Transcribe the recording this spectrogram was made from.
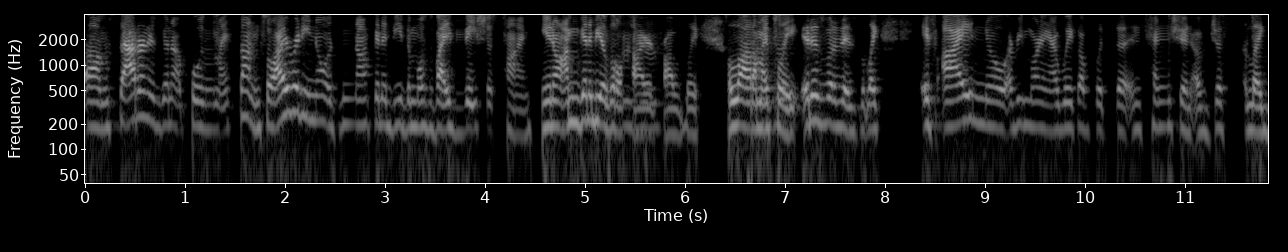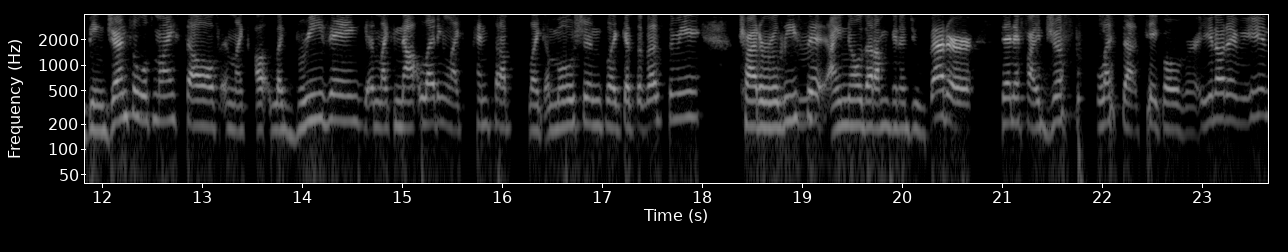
um, Saturn is gonna oppose my Sun, so I already know it's not gonna be the most vivacious time. You know, I'm gonna be a little mm-hmm. tired, probably a lot on my mm-hmm. plate. It is what it is, but like if I know every morning I wake up with the intention of just like being gentle with myself and like uh, like breathing and like not letting like pent up like emotions like get the best of me, try to release mm-hmm. it. I know that I'm gonna do better than if I just let that take over. You know what I mean?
